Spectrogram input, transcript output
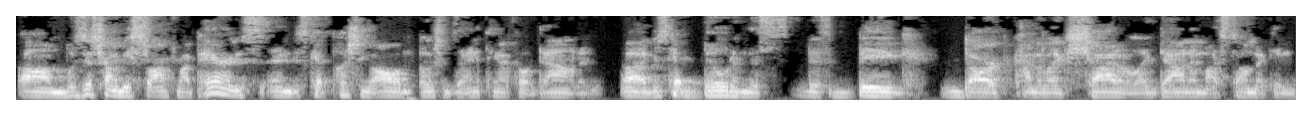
Um, was just trying to be strong for my parents and just kept pushing all emotions and anything I felt down and, uh, just kept building this, this big, dark kind of like shadow, like down in my stomach. And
